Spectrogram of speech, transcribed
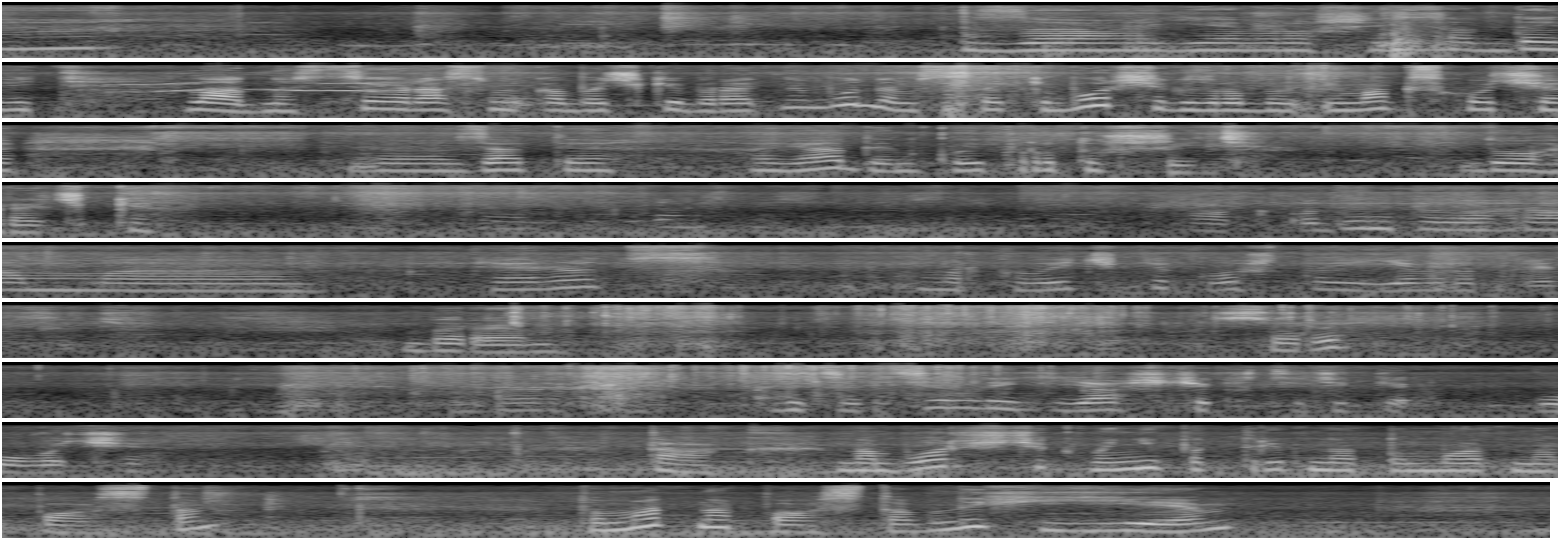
за євро 69. Ладно, з цей раз ми кабачки брати не будемо. Такий борщик зробимо і Макс хоче е, взяти говядинку і протушити до гречки. Так, один кілограм е, морковички коштує євро 30. Беремо. Сори. Дивіться, цілий ящик, це тільки овочі. Так, на борщик мені потрібна томатна паста. Томатна паста в них є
